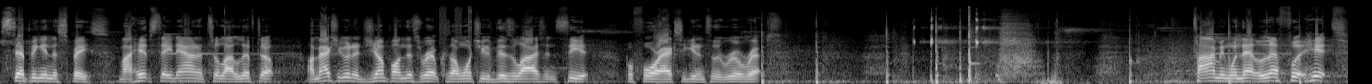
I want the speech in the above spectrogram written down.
stepping into space. My hips stay down until I lift up. I'm actually gonna jump on this rep because I want you to visualize and see it before I actually get into the real reps. Timing when that left foot hits,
